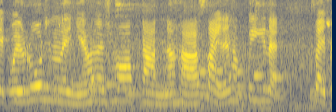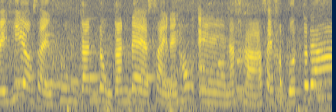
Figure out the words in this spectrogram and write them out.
ด็ก ๆ วัยรุ่นอะไรอย่างเงี้ยเขาจะชอบกันนะคะ ใส่ได้ทั้งปีแหละใส่ไปเที่ยวใส่คลุมกันดงกันแดดใส่ในห้องแอร์นะคะ ใส่ขับรถก็ได้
